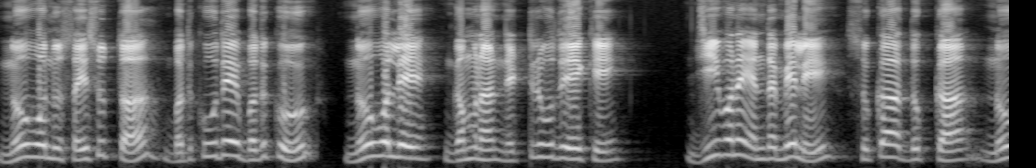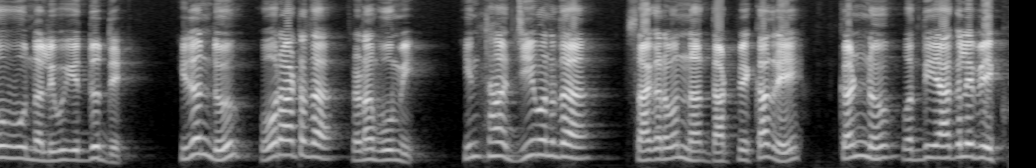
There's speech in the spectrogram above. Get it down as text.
ನೋವನ್ನು ಸಹಿಸುತ್ತಾ ಬದುಕುವುದೇ ಬದುಕು, ನೋವಲ್ಲೇ ಗಮನ ನೆಟ್ಟಿರುವುದು ಏಕೆ? ಜೀವನ ಎಂದ ಮೇಲೆ ಸುಖ, ದುಃಖ, ನೋವು, ನಲಿವು ಇದ್ದುದೇ ಇದೊಂದು ಹೋರಾಟದ ರಣಭೂಮಿ. ಇಂತಹ ಜೀವನದ ಸಾಗರವನ್ನು ದಾಟಬೇಕಾದ್ರೆ ಕಣ್ಣು ಒದ್ದೆಯಾಗಲೇಬೇಕು,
